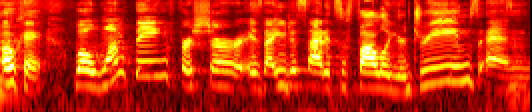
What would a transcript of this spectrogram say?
Okay. Well, one thing for sure is that you decided to follow your dreams and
